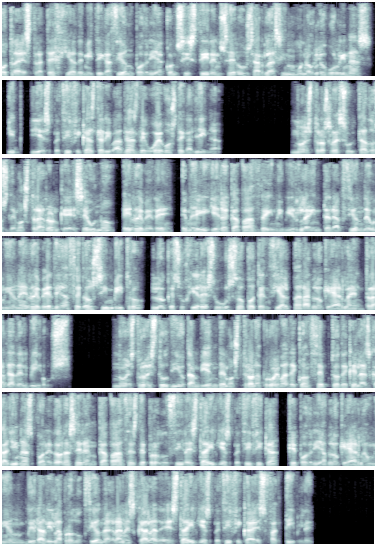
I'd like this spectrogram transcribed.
Otra estrategia de mitigación podría consistir en ser usar las inmunoglobulinas, IT, y específicas derivadas de huevos de gallina. Nuestros resultados demostraron que S1, RBD, MI era capaz de inhibir la interacción de unión RBD-AC2 in vitro, lo que sugiere su uso potencial para bloquear la entrada del virus. Nuestro estudio también demostró la prueba de concepto de que las gallinas ponedoras eran capaces de producir esta IG específica, que podría bloquear la unión viral y la producción a gran escala de esta IG específica es factible.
